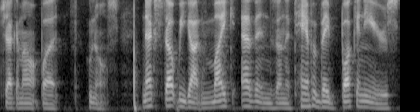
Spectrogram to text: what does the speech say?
check him out. But who knows? Next up, we got Mike Evans on the Tampa Bay Buccaneers.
